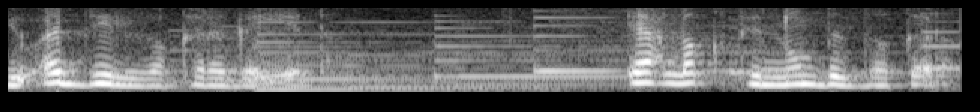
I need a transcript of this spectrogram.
بيؤدي لذاكرة جيدة. إيه علاقة النوم بالذاكرة؟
